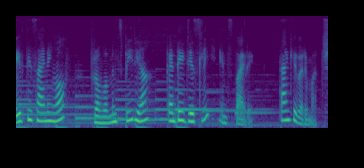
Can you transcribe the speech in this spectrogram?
Revathi signing off from women's பீரியா contagiously inspiring thank you very much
